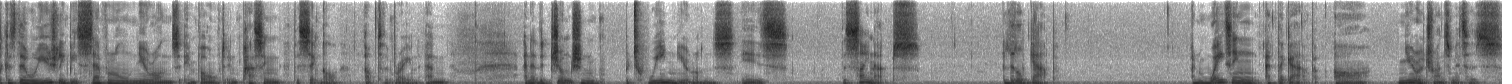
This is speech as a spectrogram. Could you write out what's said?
because there will usually be several neurons involved in passing the signal up to the brain and and at the junction between neurons is the synapse a little gap and waiting at the gap are neurotransmitters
